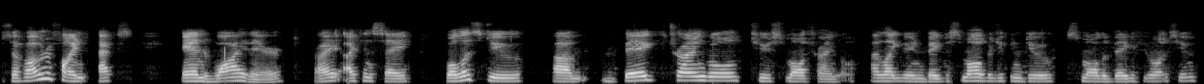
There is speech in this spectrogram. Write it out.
So if I want to find x and y there, right? I can say, well, let's do um, big triangle to small triangle. I like doing big to small, but you can do small to big if you want to.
